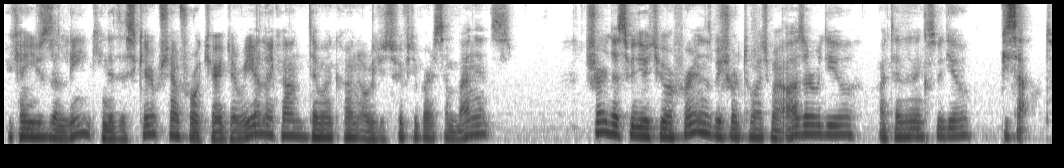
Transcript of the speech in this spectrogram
you can use the link in the description for create a real account, demo account, or use 50% balance. Share this video to your friends, be sure to watch my other video. Until the next video, peace out.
